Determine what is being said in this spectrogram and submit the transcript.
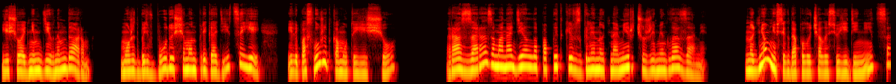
еще одним дивным даром. Может быть, в будущем он пригодится ей или послужит кому-то еще. Раз за разом она делала попытки взглянуть на мир чужими глазами. Но днем не всегда получалось уединиться,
